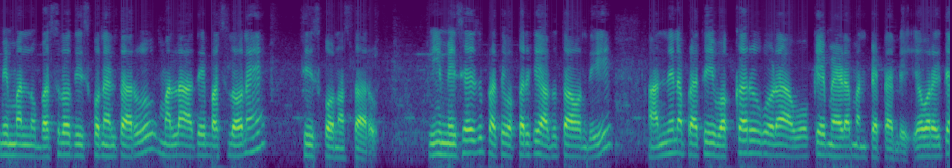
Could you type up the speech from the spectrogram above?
మిమ్మల్ని బస్సులో తీసుకొని వెళ్తారు మళ్ళీ అదే బస్సులోనే తీసుకొని వస్తారు. ఈ మెసేజ్ ప్రతి ఒక్కరికి అందుతూ ఉంది. అందిన ప్రతి ఒక్కరు కూడా ఓకే మేడం అని పెట్టండి. ఎవరైతే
